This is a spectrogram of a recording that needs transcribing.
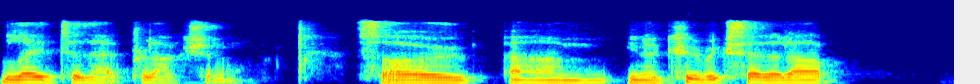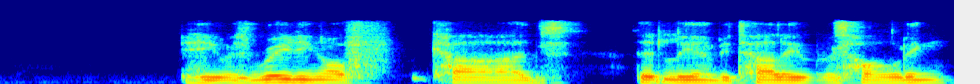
led to that production. So, um, you know, Kubrick set it up. He was reading off cards that Leon Vitali was holding.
